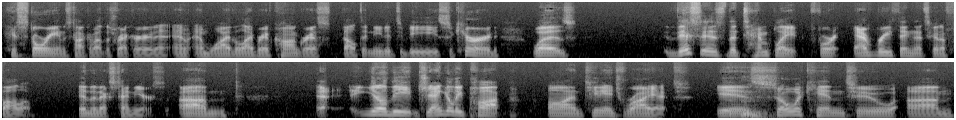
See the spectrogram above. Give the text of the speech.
historians talk about this record and, and, and why the Library of Congress felt it needed to be secured was this is the template for everything that's going to follow in the next 10 years. Um, uh, you know, the jangly pop on Teenage Riot is so akin to um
